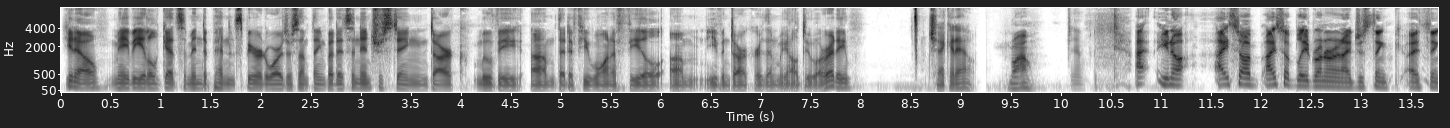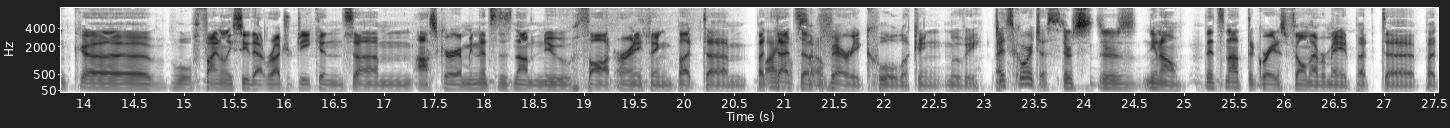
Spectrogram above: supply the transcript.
you know maybe it'll get some independent spirit awards or something but it's an interesting dark movie um, that if you want to feel um, even darker than we all do already check it out. Wow. Yeah. I, you know, I saw I saw Blade Runner, and I just think I think uh, we'll finally see that Roger Deakins um, Oscar. I mean, this is not a new thought or anything, but um, but that's hope a very cool looking movie. it's gorgeous There's there's you know it's not the greatest film ever made, but uh, but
